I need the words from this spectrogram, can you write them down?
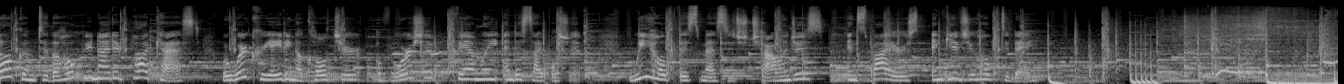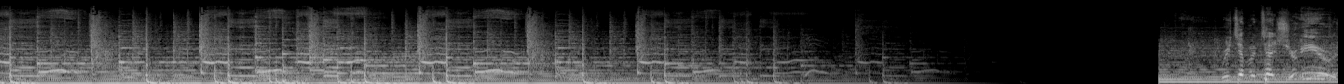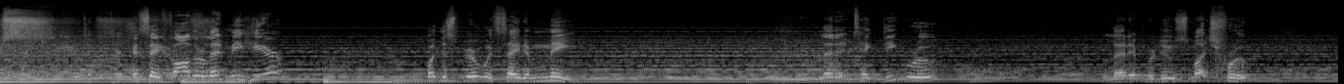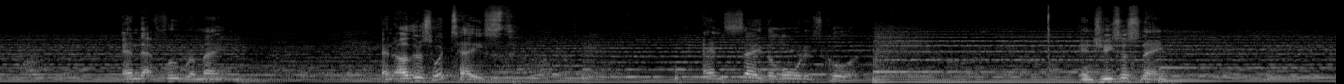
Welcome to the Hope United podcast, where we're creating a culture of worship, family, and discipleship. We hope this message challenges, inspires, and gives you hope today. Reach up and touch your ears and say, Father, let me hear what the Spirit would say to me. Let it take deep root. Let it produce much fruit. And that fruit remain. And others would taste and say, The Lord is good. In Jesus' name,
